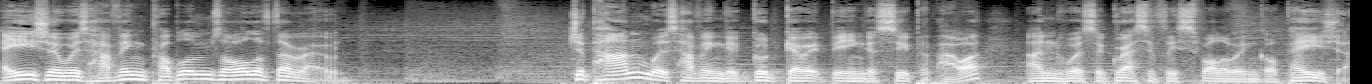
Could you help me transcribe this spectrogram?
Asia was having problems all of their own. Japan was having a good go at being a superpower and was aggressively swallowing up Asia.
